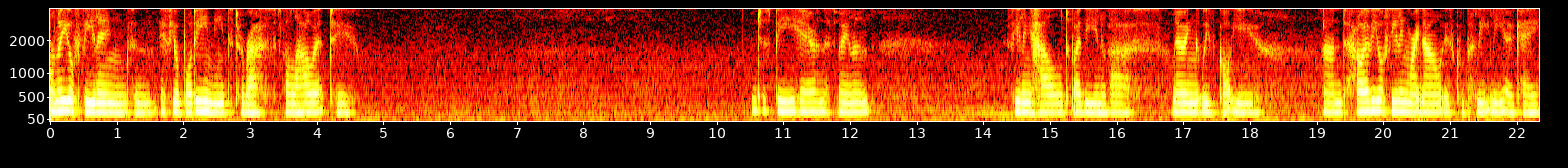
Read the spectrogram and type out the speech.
Honor your feelings, and if your body needs to rest, allow it to. And just be here in this moment, feeling held by the universe, knowing that we've got you. And however you're feeling right now is completely okay.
